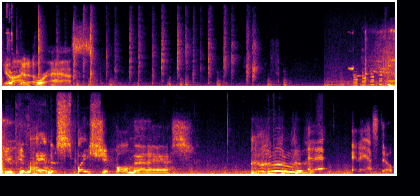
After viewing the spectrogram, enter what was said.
Here we Time go. for ass. You can land a spaceship on that ass. And, and ass though.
